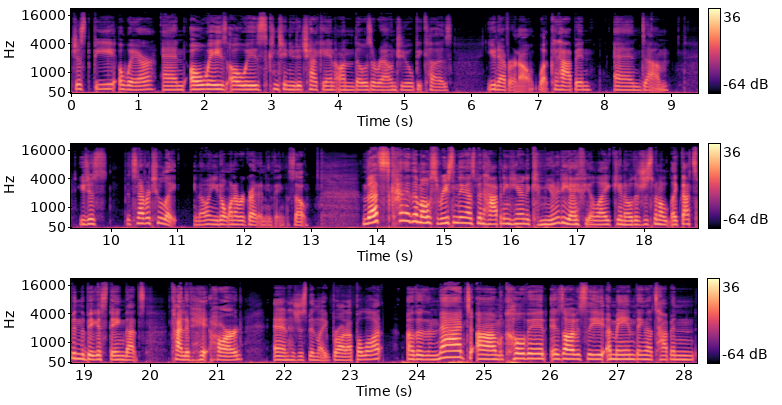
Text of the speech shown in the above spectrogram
just be aware and always, always continue to check in on those around you because you never know what could happen. And um, you just, it's never too late, you know, and you don't want to regret anything. So that's kind of the most recent thing that's been happening here in the community. I feel like, you know, there's just been a, like, that's been the biggest thing that's kind of hit hard and has just been like brought up a lot. Other than that, um, COVID is obviously a main thing that's happened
